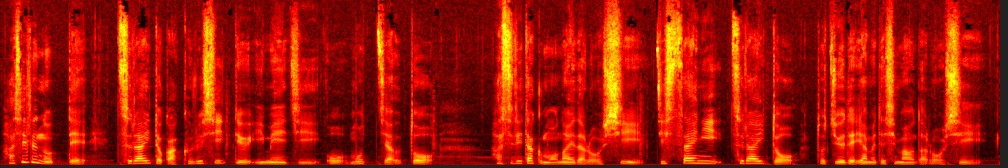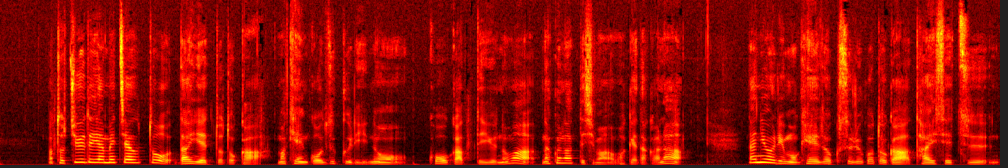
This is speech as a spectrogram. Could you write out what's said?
走るのって辛いとか苦しいっていうイメージを持っちゃうと走りたくもないだろうし実際に辛いと途中でやめてしまうだろうしまあ、途中でやめちゃうとダイエットとか、まあ、健康づくりの効果っていうのはなくなってしまうわけだから何よりも継続することが大切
